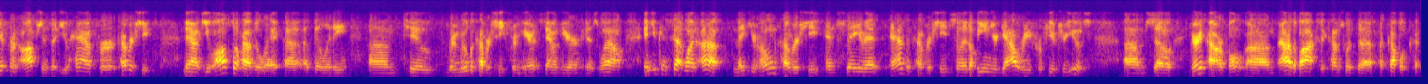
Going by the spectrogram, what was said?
different options that you have for cover sheets. Now you also have the way, uh, ability um, to remove a cover sheet from here. It's down here as well. And you can set one up, make your own cover sheet, and save it as a cover sheet so it'll be in your gallery for future use. Um, so very powerful. Um, out of the box it comes with a, a couple co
